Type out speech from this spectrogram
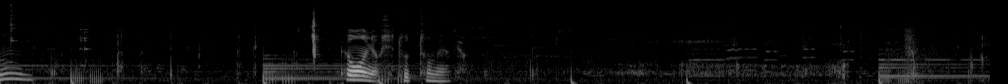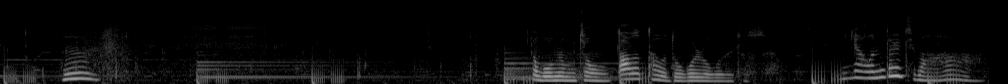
음. 병원 역시 두툼해야 돼요. 음. 아, 몸이 엄청 따뜻하고 노골노골해졌어요. 그냥 흔들지 마.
